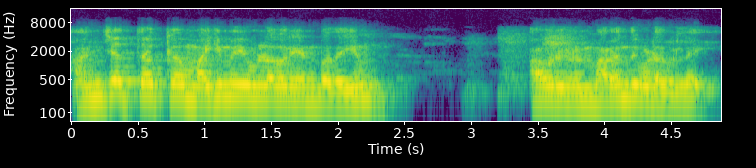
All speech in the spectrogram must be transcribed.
அஞ்சத்தக்க மகிமை உள்ளவர் என்பதையும் அவர்கள் மறந்துவிடவில்லை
